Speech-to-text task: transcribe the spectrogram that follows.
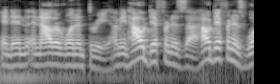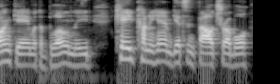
and then and now they're one and three. I mean, how different is that? How different is one game with a blown lead? Cade Cunningham gets in foul trouble,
